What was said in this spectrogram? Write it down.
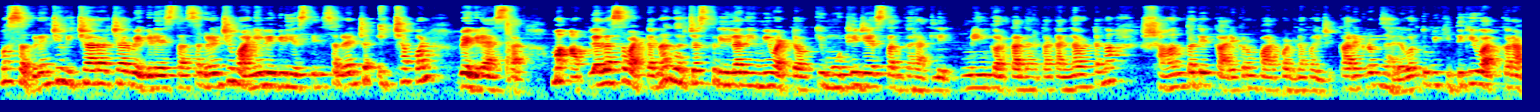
मग सगळ्यांचे विचार आचार वेगळे असतात सगळ्यांची वाणी वेगळी असते सगळ्यांच्या इच्छा पण वेगळ्या असतात. मग आपल्याला असं वाटतं ना घरच्या स्त्रीला नेहमी वाटतं की मोठे जे असतात घरातले मेन करता धरता त्यांना वाटतं ना शांततेत कार्यक्रम पार पडला पाहिजे. कार्यक्रम झाल्यावर तुम्ही कितीही वाद करा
